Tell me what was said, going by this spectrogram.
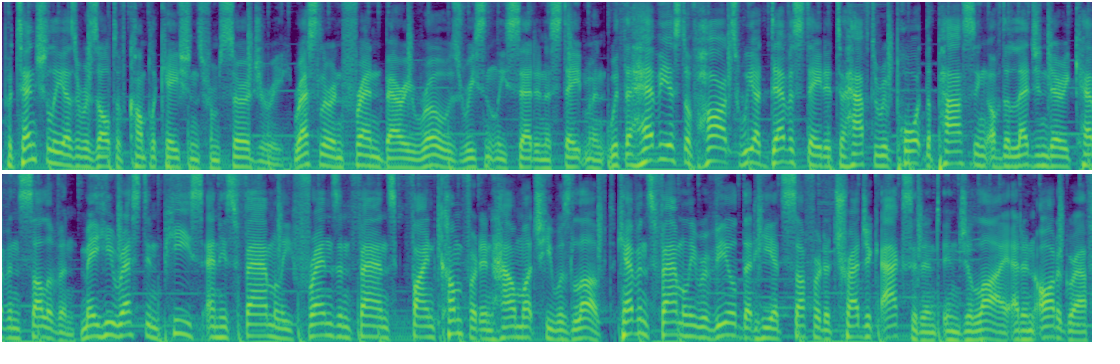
potentially as a result of complications from surgery. Wrestler and friend Barry Rose recently said in a statement, With the heaviest of hearts, we are devastated to have to report the passing of the legendary Kevin Sullivan. May he rest in peace and his family, friends and fans find comfort in how much he was loved. Kevin's family revealed that he had suffered a tragic accident in July at an autograph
